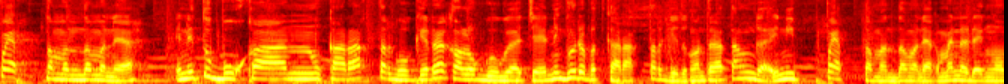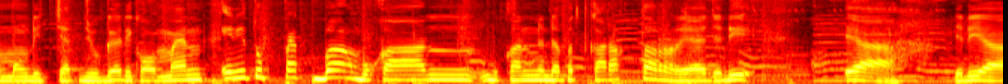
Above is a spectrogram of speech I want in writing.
pet teman-teman ya. Ini tuh bukan karakter. Gue kira kalau gue gacha ini gue dapat karakter gitu kan. Ternyata enggak. Ini pet teman-teman ya. Kemarin ada yang ngomong di chat juga di komen. Ini tuh pet bang, bukan bukan dapat karakter ya. Jadi ya. Jadi ya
